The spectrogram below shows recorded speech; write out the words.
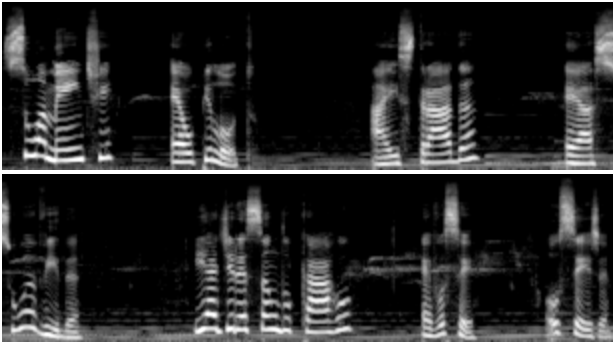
Sua mente é o piloto. A estrada é a sua vida. E a direção do carro é você. Ou seja,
